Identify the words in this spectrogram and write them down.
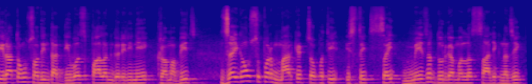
तेह्रतौँ स्वाधीनता दिवस पालन गरिने क्रमबीच जयगाउँ सुपर मार्केट चौपती स्थित शहीद मेजर दुर्गा मल्ल शालिग नजिक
